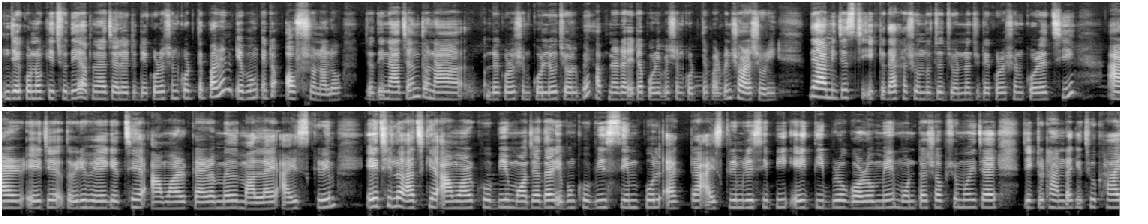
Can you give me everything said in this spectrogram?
যে কোনো কিছু দিয়ে আপনারা চাইলে এটা ডেকোরেশন করতে পারেন এবং এটা অপশনালও। যদি না চান তো না ডেকোরেশন করলেও চলবে, আপনারা এটা পরিবেশন করতে পারবেন সরাসরি। দিয়ে আমি জাস্ট একটু দেখা সৌন্দর্যের জন্য যে ডেকোরেশন করেছি। আর এই যে তৈরি হয়ে গেছে আমার ক্যারামেল মালাই আইসক্রিম। এই ছিল আজকে আমার খুবই মজাদার এবং খুবই সিম্পল একটা আইসক্রিম রেসিপি এই তীব্র গরমে মনটা সবসময় চায় যে একটু ঠান্ডা কিছু খাই।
